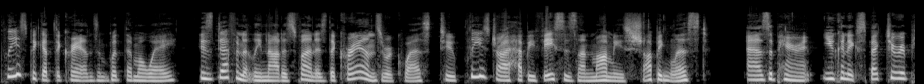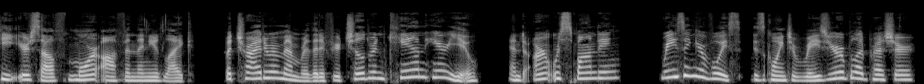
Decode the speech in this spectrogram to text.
please pick up the crayons and put them away is definitely not as fun as the crayons request to please draw happy faces on mommy's shopping list. As a parent, you can expect to repeat yourself more often than you'd like, but try to remember that if your children can hear you and aren't responding, raising your voice is going to raise your blood pressure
